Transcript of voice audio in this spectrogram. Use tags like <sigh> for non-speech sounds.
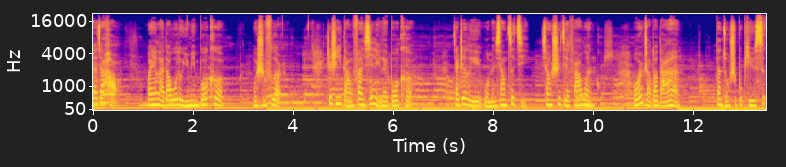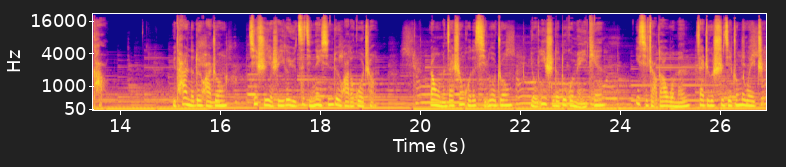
大家好，欢迎来到我的渔民播客，我是 Fleur。这是一档泛心理类播客，在这里我们向自己、向世界发问，偶尔找到答案，但总是不疲于思考。与他人的对话中，其实也是一个与自己内心对话的过程。让我们在生活的起落中，有意识地度过每一天，一起找到我们在这个世界中的位置。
